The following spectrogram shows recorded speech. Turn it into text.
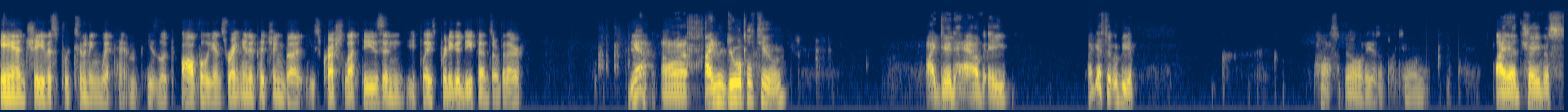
And Chavis platooning with him. He's looked awful against right-handed pitching, but he's crushed lefties, and he plays pretty good defense over there. Yeah, uh, I didn't do a platoon. I did have a, I guess it would be a possibility as a platoon. I had Chavis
